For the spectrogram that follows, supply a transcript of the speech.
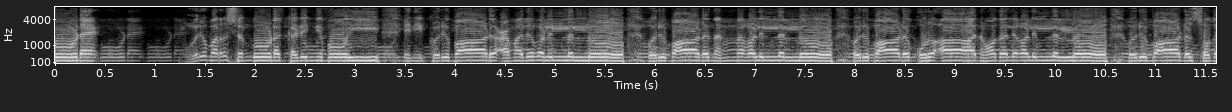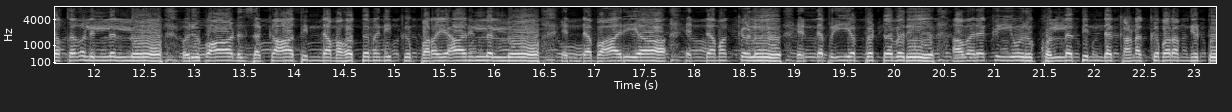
കൂടെ ഒരു വർഷം കൂടെ കഴിഞ്ഞു പോയി. എനിക്കൊരുപാട് അമലുകളില്ലല്ലോ ഒരുപാട് നന്മകളില്ലല്ലോ ഒരുപാട് ഖുർആൻ ഓതലുകളില്ലല്ലോ ഒരുപാട് സ്വതക്കകളില്ലല്ലോ ഒരുപാട് സക്കാത്തിന്റെ മഹത്വം എനിക്ക് പറയാനില്ലല്ലോ. എന്റെ ഭാര്യ എന്റെ മക്കൾ എന്റെ പ്രിയപ്പെട്ടവര് അവരൊക്കെ ഈ ഒരു കൊല്ലത്തിന്റെ കണക്ക് പറഞ്ഞിട്ട്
